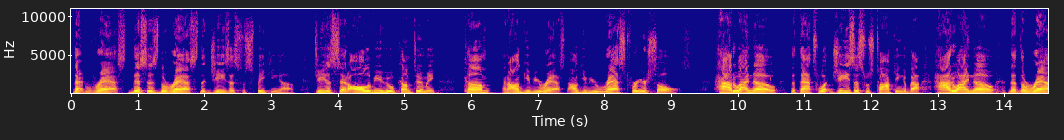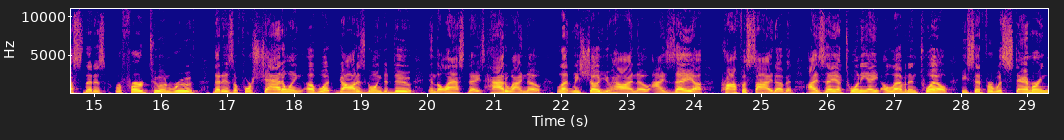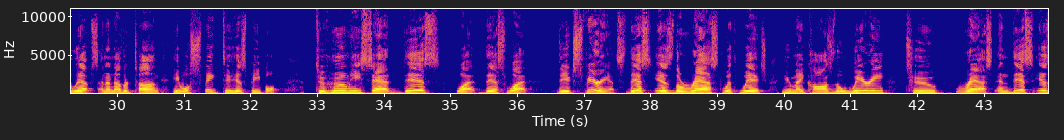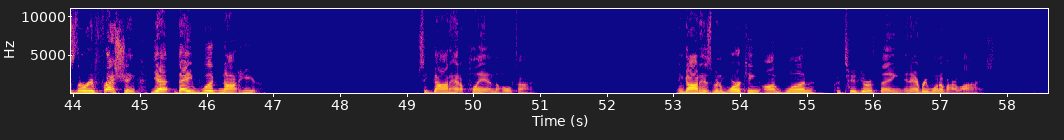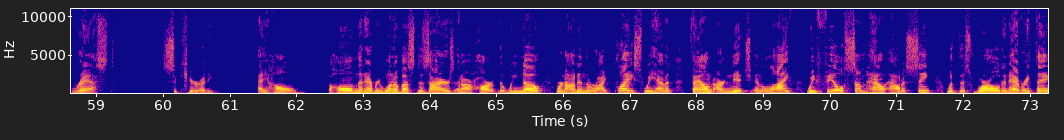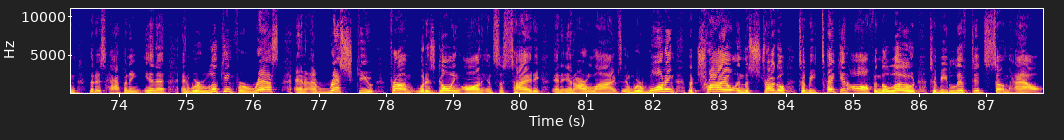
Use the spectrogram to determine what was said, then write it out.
that rest, this is the rest that Jesus was speaking of. Jesus said, All of you who will come to me, come and I'll give you rest. I'll give you rest for your souls. How do I know that that's what Jesus was talking about? How do I know that the rest that is referred to in Ruth, that is a foreshadowing of what God is going to do in the last days? How do I know? Let me show you how I know. Isaiah prophesied of it. Isaiah 28 11 and 12. He said, For with stammering lips and another tongue he will speak to his people, to whom he said, This what? This what? The experience. This is the rest with which you may cause the weary to rest. And this is the refreshing, yet they would not hear. See, God had a plan the whole time. And God has been working on one particular thing in every one of our lives rest, security, a home, the home that every one of us desires in our heart, that we know we're not in the right place, we haven't found our niche in life, we feel somehow out of sync with this world and everything that is happening in it, and we're looking for rest and a rescue from what is going on in society and in our lives. And we're wanting the trial and the struggle to be taken off and the load to be lifted somehow.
